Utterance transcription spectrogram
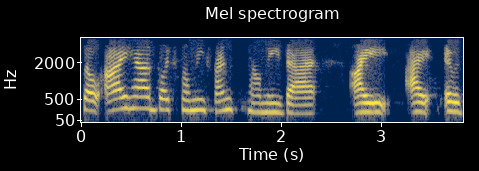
So i had like so many friends tell me that i i it was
